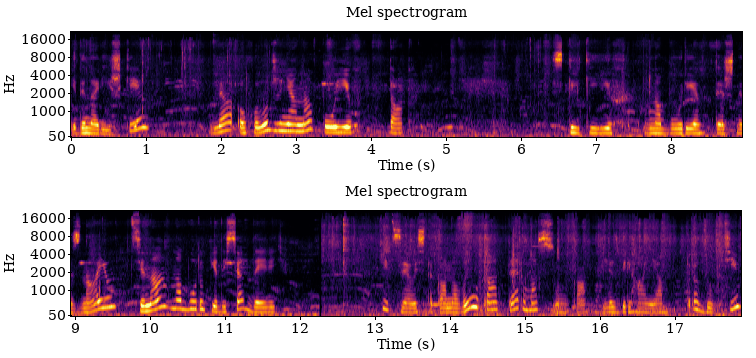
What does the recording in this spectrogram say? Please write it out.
єдиноріжки для охолодження напоїв. Так. Скільки їх в наборі, теж не знаю. Ціна набору 59. І це ось така новинка термосумка для зберігання продуктів.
